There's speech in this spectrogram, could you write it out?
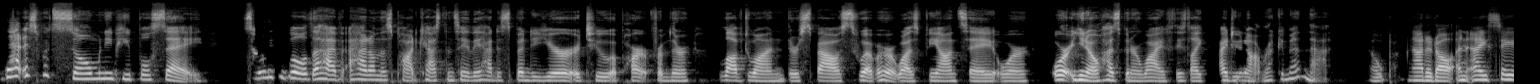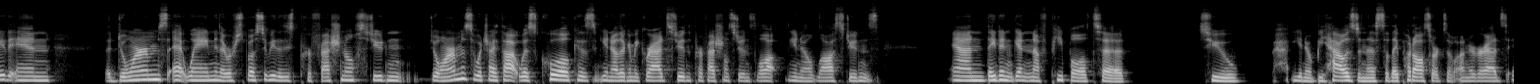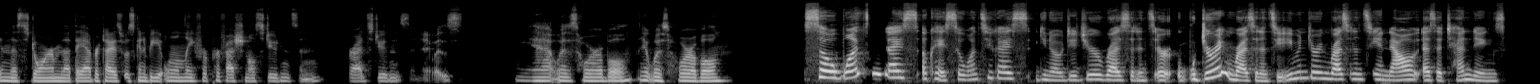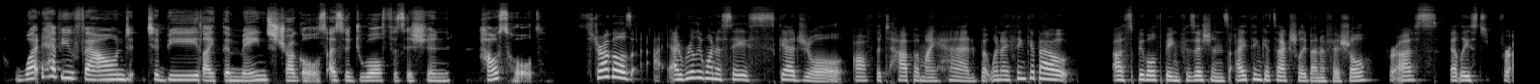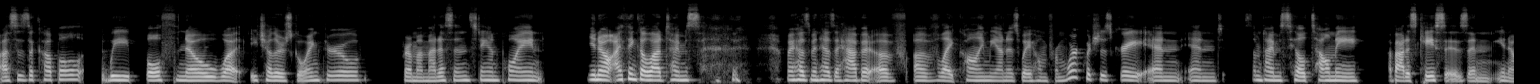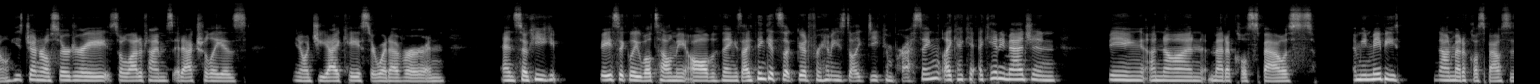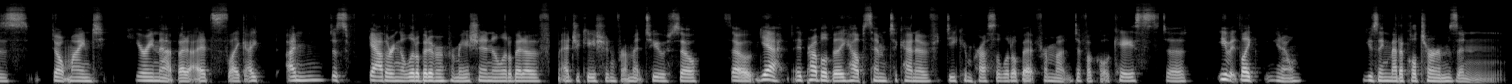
That is what so many people say. So many people that have had on this podcast and say they had to spend a year or two apart from their loved one, their spouse, whoever it was, fiance or or you know, husband or wife. They're like, I do not recommend that. Nope, not at all. And I stayed in the dorms at Wayne, and there were supposed to be these professional student dorms, which I thought was cool because you know they're gonna be grad students, professional students, law, you know, law students, and they didn't get enough people to to you know be housed in this, so they put all sorts of undergrads in this dorm that they advertised was going to be only for professional students and grad students, and it was yeah, it was horrible. It was horrible. So once you guys okay, so once you guys, you know, did your residence or during residency, even during residency and now as attendings, what have you found to be like the main struggles as a dual physician household? Struggles, I really want to say schedule off the top of my head, but when I think about us both being physicians, I think it's actually beneficial for us, at least for us as a couple. We both know what each other's going through from a medicine standpoint. You know, I think a lot of times my husband has a habit of of like calling me on his way home from work, which is great. And and sometimes he'll tell me about his cases. And, you know, he's general surgery. So a lot of times it actually is, you know, a GI case or whatever. And and so he basically will tell me all the things. I think it's good for him. He's like decompressing. Like I can't, I can't imagine being a non-medical spouse. I mean, maybe non-medical spouses don't mind hearing that, but it's like I I'm just gathering a little bit of information, a little bit of education from it too. So, so yeah, it probably helps him to kind of decompress a little bit from a difficult case to even like, you know, using medical terms and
